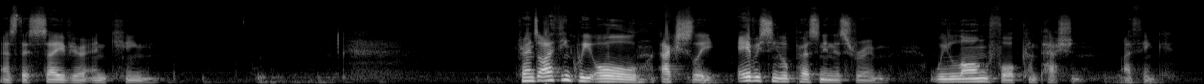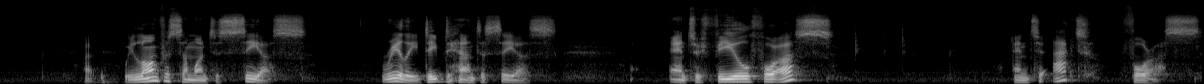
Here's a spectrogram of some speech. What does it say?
as their Savior and King. Friends, I think we all, actually, every single person in this room, we long for compassion, I think. Uh, we long for someone to see us, really deep down to see us, and to feel for us, and to act for us.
